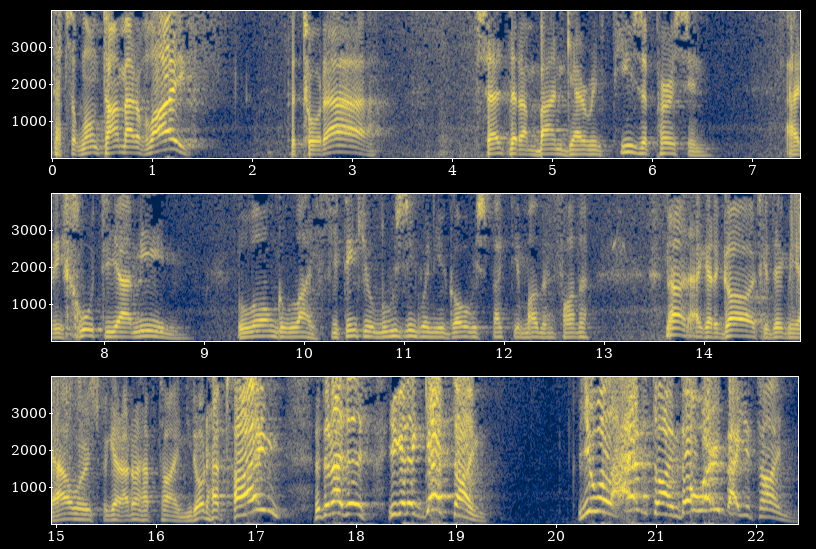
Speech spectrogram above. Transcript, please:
that's a long time out of life. The Torah says that Ramban guarantees a person arichut yamim, long life. You think you're losing when you go respect your mother and father? No, I gotta go. It's gonna take me hours. Forget. It. I don't have time. You don't have time. The Torah says you're gonna get time. You will have time. Don't worry about your time.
